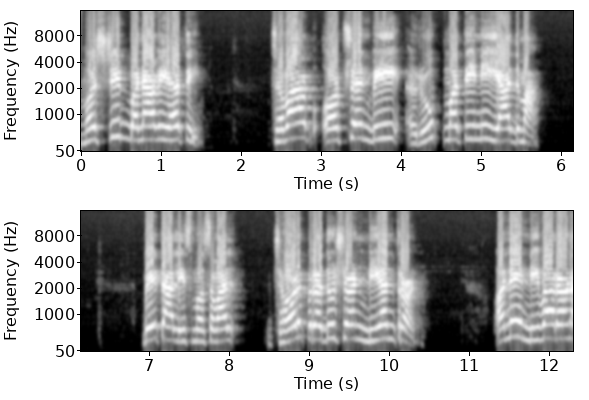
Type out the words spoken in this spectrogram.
મસ્જિદ બનાવી હતી? જવાબ ઓપ્શન બી રૂપમતીની યાદમાં. બેતાલીસમો સવાલ, જળ પ્રદૂષણ નિયંત્રણ. અને નિવારણ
